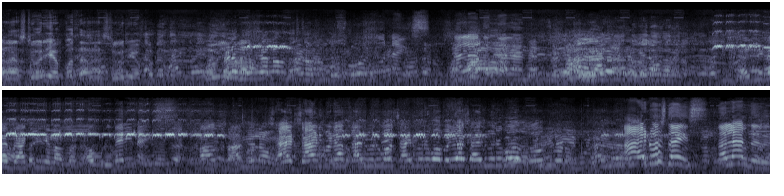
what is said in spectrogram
అన్న స్టోరీ చెప్పొద్దు అన్న స్టోరీ చెప్పొద్దు మూవీ నైస్ நல்லா இருக்கு நல்லா இருக்கு రజనీకాంత్ యాక్టింగ్ ఎలా ఉంది very nice it was nice நல்லா இருந்தது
